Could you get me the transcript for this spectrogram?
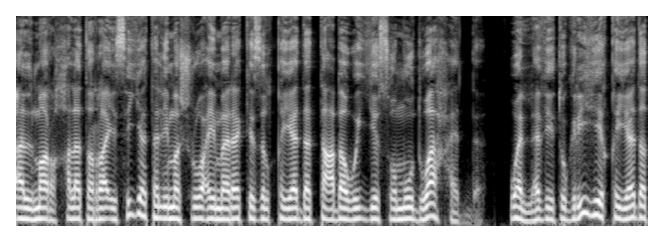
المرحلة الرئيسية لمشروع مراكز القيادة التعبوي صمود واحد والذي تجريه قيادة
